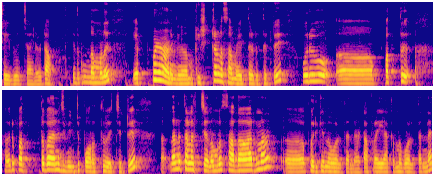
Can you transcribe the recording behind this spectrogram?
ചെയ്തു വെച്ചാൽ കേട്ടോ. ഇത് നമ്മൾ എപ്പോഴാണെങ്കിലും നമുക്ക് ഇഷ്ടമുള്ള സമയത്ത് എടുത്തിട്ട് ഒരു പത്ത് ഒരു പത്ത് പതിനഞ്ച് മിനിറ്റ് പുറത്ത് വെച്ചിട്ട് നല്ല തിളച്ച നമ്മൾ സാധാരണ പൊരിക്കുന്ന പോലെ തന്നെ കേട്ടോ. ഫ്രൈ ആക്കുന്ന പോലെ തന്നെ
